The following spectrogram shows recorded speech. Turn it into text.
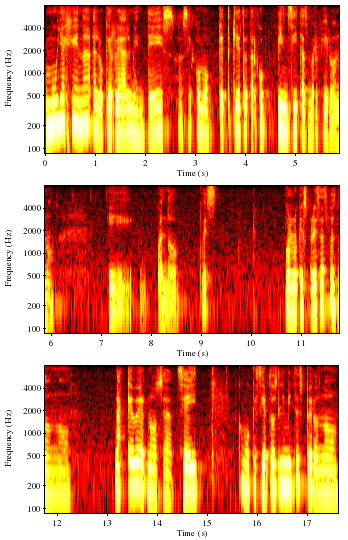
muy ajena a lo que realmente es, así como que te quiere tratar con pincitas me refiero, ¿no? Eh, cuando pues por lo que expresas pues no, no, nada que ver, ¿no? O sea, si hay como que ciertos límites, pero no,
